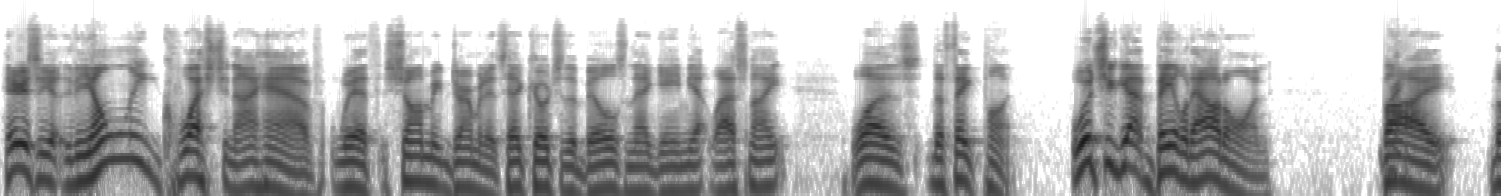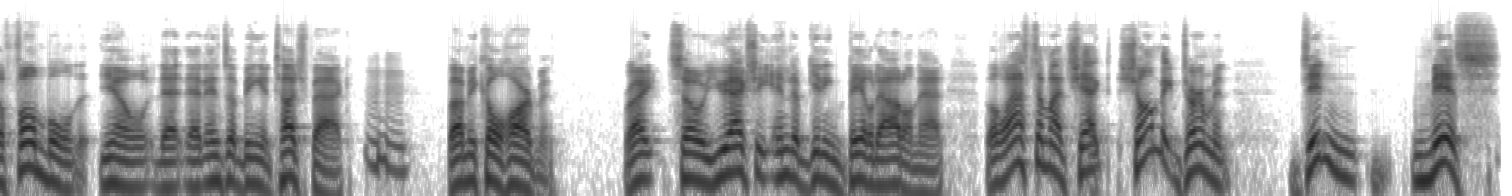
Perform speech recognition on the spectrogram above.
Here's the the only question I have with Sean McDermott as head coach of the Bills in that game yet last night was the fake punt, which you got bailed out on by the fumble, you know, that, that ends up being a touchback mm-hmm. by Mecole Hardman, right? So you actually end up getting bailed out on that. The last time I checked, Sean McDermott didn't miss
